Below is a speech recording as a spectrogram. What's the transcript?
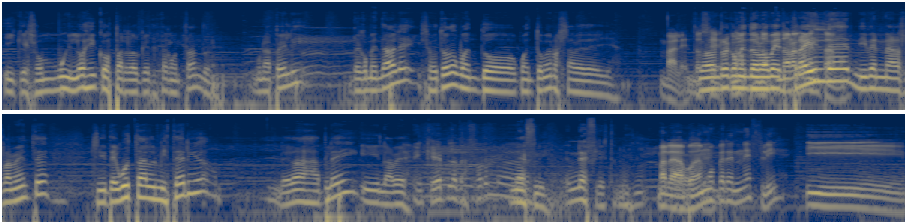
y que son muy lógicos para lo que te está contando. Una peli recomendable y sobre todo cuando cuanto menos sabe de ella. Vale, entonces. no recomiendo no, ver trailer ni ver nada, solamente si te gusta el misterio, le das a play y la ves. ¿En qué plataforma? Netflix. En Netflix también. Vale, la podemos ver en Netflix y.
